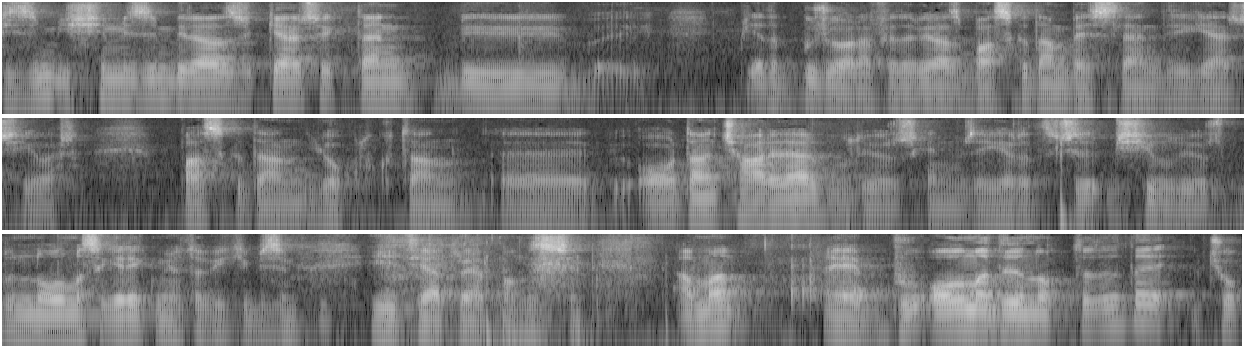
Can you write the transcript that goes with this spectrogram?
bizim işimizin birazcık gerçekten e, ya da bu coğrafyada biraz baskıdan beslendiği gerçeği var. Baskıdan, yokluktan, e, oradan çareler buluyoruz kendimize, yaratıcı bir şey buluyoruz. Bunun olması gerekmiyor tabii ki bizim iyi tiyatro yapmamız için. Ama e, bu olmadığı noktada da çok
